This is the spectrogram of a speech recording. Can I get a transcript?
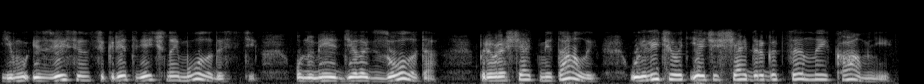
Ему известен секрет вечной молодости. Он умеет делать золото, превращать металлы, увеличивать и очищать драгоценные камни —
